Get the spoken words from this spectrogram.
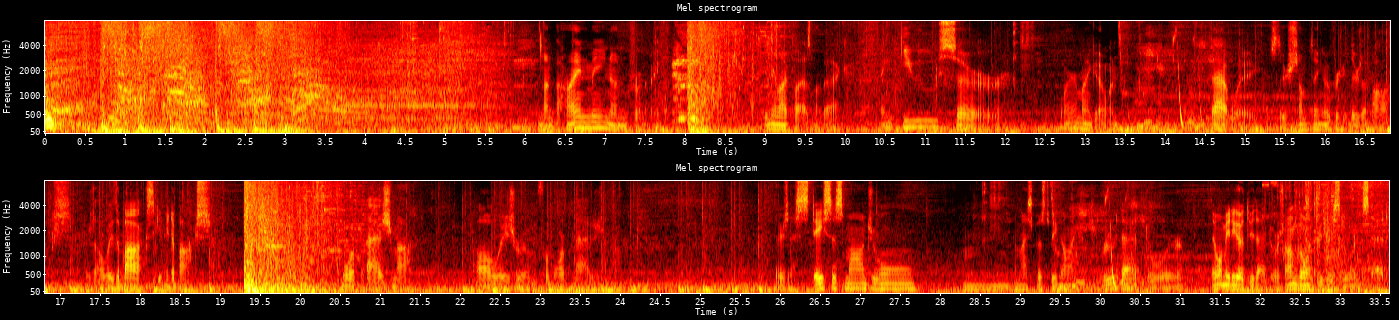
Ooh. None behind me, none in front of me. Give me my plasma back. Thank you, sir. Where am I going? That way. Is there something over here? There's a box. There's always a box. Give me the box. More plasma. Always room for more plasma. There's a stasis module. Hmm, am I supposed to be going through that door? They want me to go through that door, so I'm going through this door instead.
